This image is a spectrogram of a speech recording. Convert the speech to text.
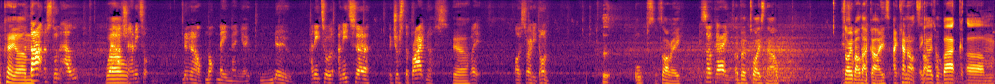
Okay, um. the darkness doesn't help. Wait, well, actually, I need to. No, no, no, not main menu. No, I need to. I need to adjust the brightness. yeah. Wait. Oh, it's already done. Oops, sorry. It's okay. I burped twice now. It's Sorry about that, guys. I cannot Stop. Hey guys, we're back. Um,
